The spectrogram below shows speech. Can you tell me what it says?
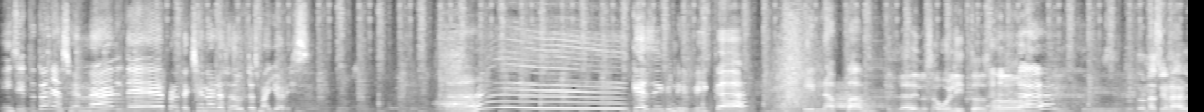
Instituto Nacional de Protección a los Adultos Mayores. Ay, ¿Qué significa INAPAM? Es la de los abuelitos, ¿no? Este, Instituto Nacional.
